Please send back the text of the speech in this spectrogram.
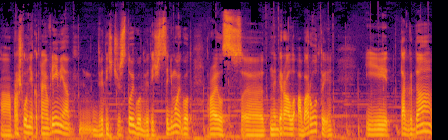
А, прошло некоторое время, 2006 год, 2007 год, Rails э, набирал обороты, и тогда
